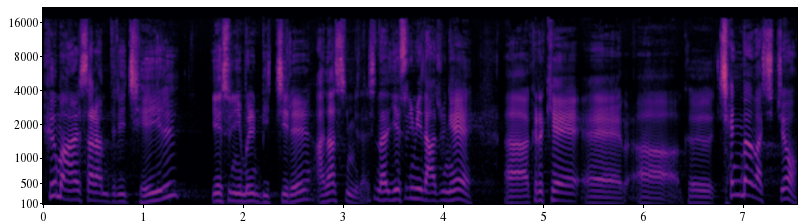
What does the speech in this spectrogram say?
그 마을 사람들이 제일 예수님을 믿지를 않았습니다. 그래서 예수님이 나중에 아, 그렇게 아, 그 책망하시죠.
